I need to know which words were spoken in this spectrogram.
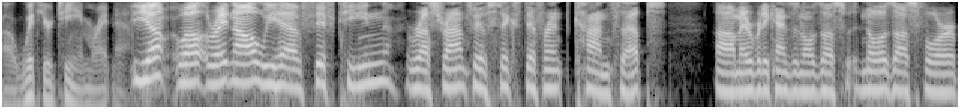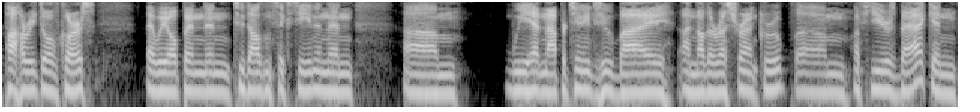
uh, with your team right now? Yep. Well, right now we have 15 restaurants. We have six different concepts. Um, everybody kind of knows us knows us for Pajarito, of course, that we opened in 2016, and then um, we had an opportunity to buy another restaurant group um, a few years back, and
